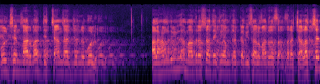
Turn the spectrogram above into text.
বলছেন বারবার যে চাঁদার জন্য বলুন। আলহামদুলিল্লাহ, মাদ্রাসা দেখলাম তো একটা বিশাল মাদ্রাসা আপনারা চালাচ্ছেন।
